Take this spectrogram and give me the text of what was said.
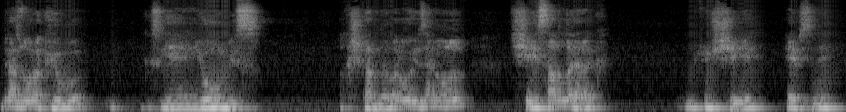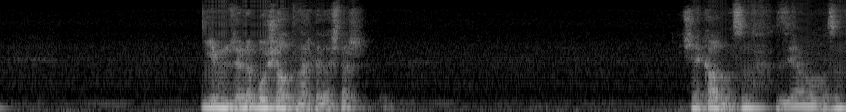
biraz zor akıyor bu. E, yoğun bir akışkanlığı var. O yüzden onu şişeyi sallayarak bütün şişeyi hepsini yemin üzerine boşaltın arkadaşlar. İçine kalmasın, ziyan olmasın.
